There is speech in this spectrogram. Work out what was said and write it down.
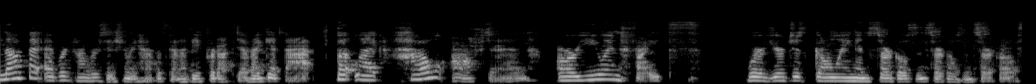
Not that every conversation we have is going to be productive. I get that. But like, how often are you in fights where you're just going in circles and circles and circles?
